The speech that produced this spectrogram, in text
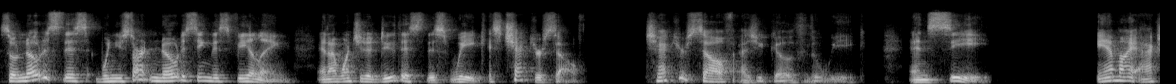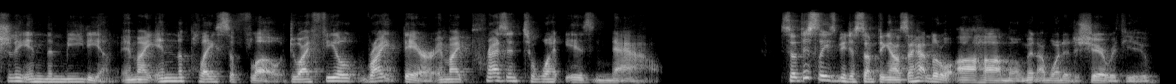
So notice this when you start noticing this feeling, and I want you to do this this week, is check yourself. Check yourself as you go through the week and see Am I actually in the medium? Am I in the place of flow? Do I feel right there? Am I present to what is now? So, this leads me to something else. I had a little aha moment I wanted to share with you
